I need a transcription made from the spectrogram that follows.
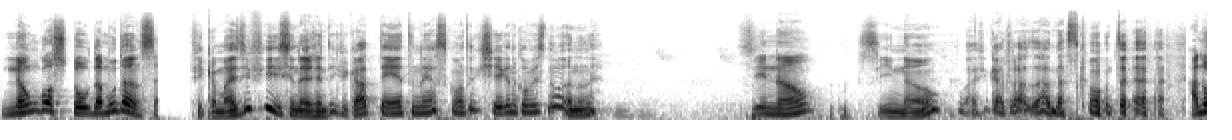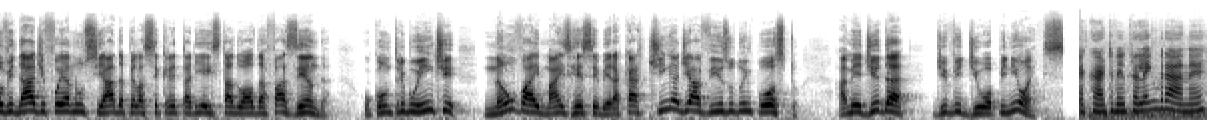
não gostou da mudança. Fica mais difícil, né? A gente tem que ficar atento né, às contas que chegam no começo do ano, né? Se não. Se não, vai ficar atrasado nas contas. A novidade foi anunciada pela Secretaria Estadual da Fazenda. O contribuinte não vai mais receber a cartinha de aviso do imposto. A medida dividiu opiniões. A carta vem para lembrar, né?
